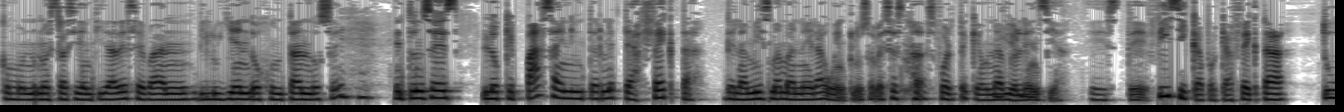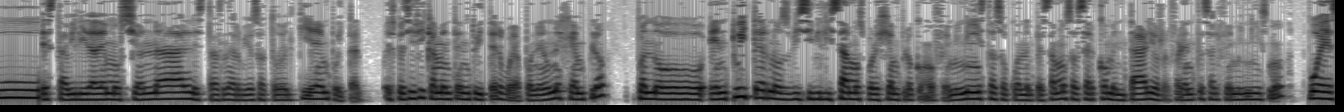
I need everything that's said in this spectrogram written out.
como nuestras identidades se van diluyendo, juntándose. Entonces, lo que pasa en Internet te afecta de la misma manera o incluso a veces más fuerte que una violencia este, física, porque afecta tu estabilidad emocional, estás nerviosa todo el tiempo y tal. Específicamente en Twitter, voy a poner un ejemplo. Cuando en Twitter nos visibilizamos, por ejemplo, como feministas o cuando empezamos a hacer comentarios referentes al feminismo, pues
